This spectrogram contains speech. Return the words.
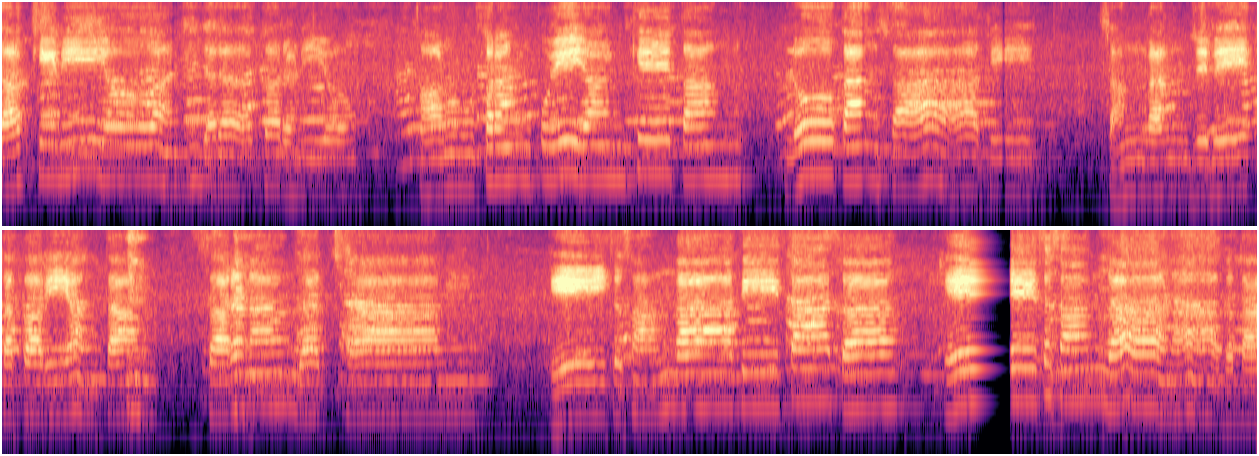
दक्षिणीय अञ्जरकरणीय। अणुतरं पुयङ्केतां लोकां साति सङ्गं जीवेतपर्यन्तं शरणं गच्छामि। एतसङ्गातीतास एतसङ्गानागता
